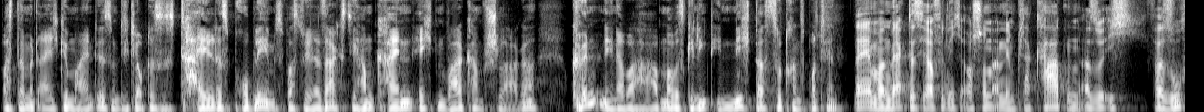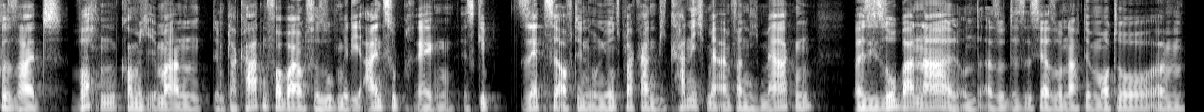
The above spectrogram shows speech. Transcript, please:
was damit eigentlich gemeint ist. Und ich glaube, das ist Teil des Problems, was du ja sagst. Die haben keinen echten Wahlkampfschlager, könnten ihn aber haben, aber es gelingt ihnen nicht, das zu transportieren. Naja, man merkt das ja, finde ich, auch schon an den Plakaten. Also ich versuche seit Wochen, komme ich immer an den Plakaten vorbei und versuche mir die einzuprägen. Es gibt Sätze auf den Unionsplakaten, die kann ich mir einfach nicht merken, weil sie so banal und also das ist ja so nach dem Motto, ähm,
